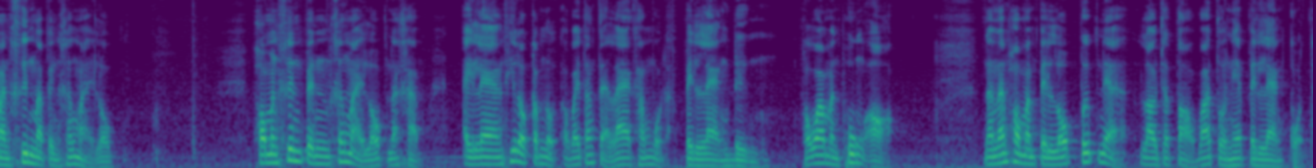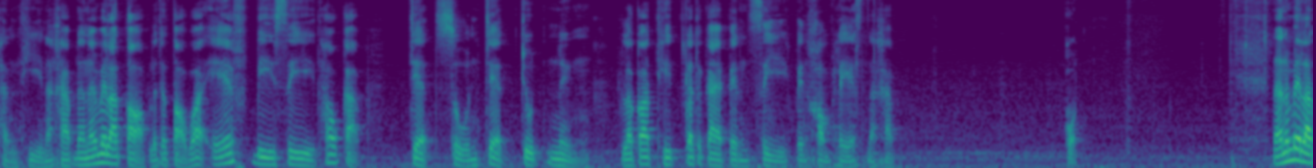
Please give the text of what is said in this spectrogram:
มันขึ้นมาเป็นเครื่องหมายลบ พอมันขึ้นเป็นเครื่องหมายลบนะครับ ไอแรงที่เรากำหนดเอาไว้ตั้งแต่แรกทั้งหมดเป็นแรงดึง เพราะว่ามันพุ่งออก ดังนั้นพอมันเป็นลบปุ๊บเนี่ยเราจะตอบว่าตัวนี้เป็นแรงกดทันทีนะครับ ดังนั้นเวลาตอบเราจะตอบว่า FBC เท่ากับ 707.1 แล้วก็ทิศก็จะกลายเป็น C เป็นคอมเพลสนะครับกดดังนั้นเวลา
